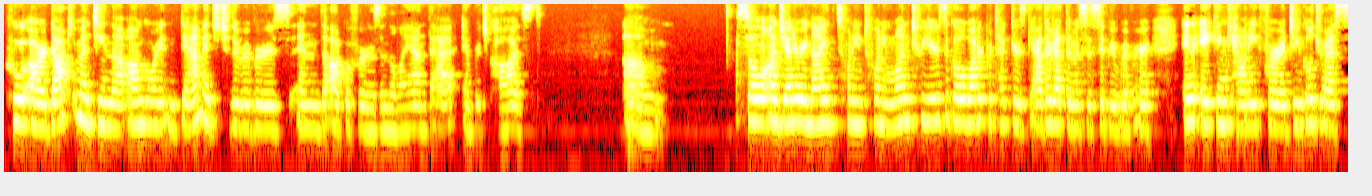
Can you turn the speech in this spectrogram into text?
who are documenting the ongoing damage to the rivers and the aquifers and the land that Enbridge caused. Um, so on January 9th, 2021, two years ago, water protectors gathered at the Mississippi River in Aitkin County for a jingle dress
